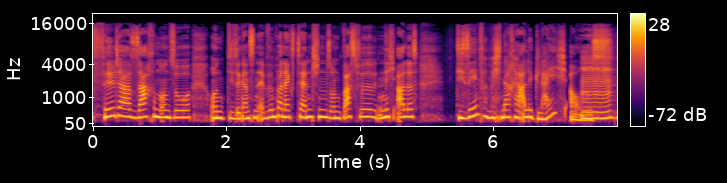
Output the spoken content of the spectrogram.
Filtersachen und so und diese ganzen Wimpern-Extensions und was für nicht alles, die sehen für mich nachher alle gleich aus.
